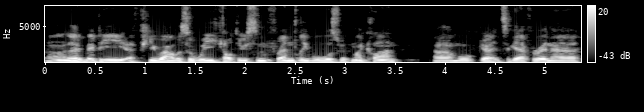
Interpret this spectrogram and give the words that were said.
I don't know, maybe a few hours a week, I'll do some friendly wars with my clan. Um, we'll get together in a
